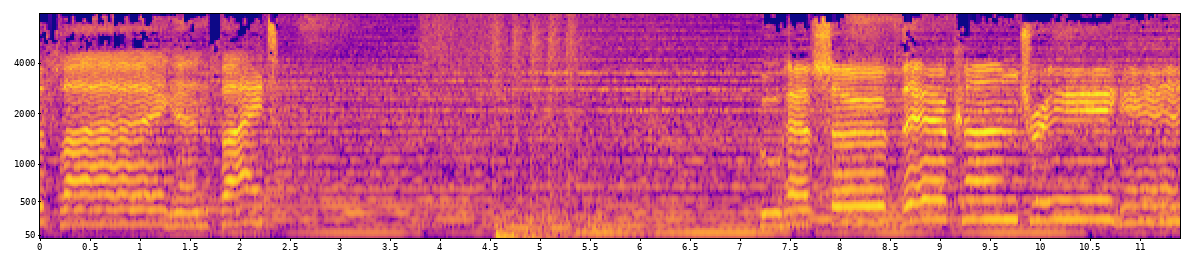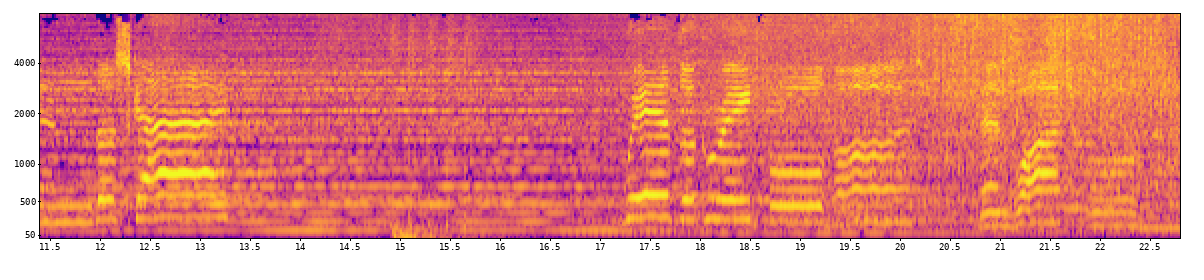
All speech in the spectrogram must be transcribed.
To fly and fight. Who have served their country in the sky with a grateful heart and watchful eye.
